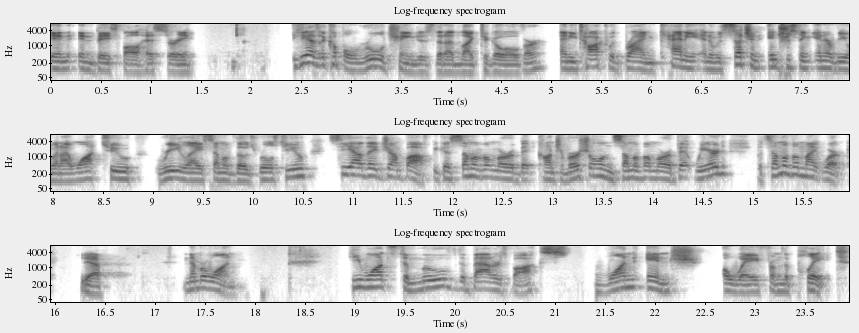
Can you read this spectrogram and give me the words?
in in baseball history. He has a couple rule changes that I'd like to go over, and he talked with Brian Kenny, and it was such an interesting interview. And I want to relay some of those rules to you, see how they jump off, because some of them are a bit controversial and some of them are a bit weird, but some of them might work. Yeah. Number one, he wants to move the batter's box one inch away from the plate.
